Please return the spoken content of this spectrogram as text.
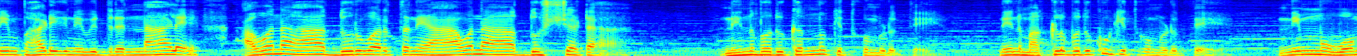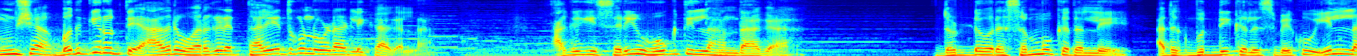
ನಿಮ್ಮ ಪಾಡಿಗೆ ನೀವಿದ್ರೆ ನಾಳೆ ಅವನ ಆ ದುರ್ವರ್ತನೆ, ಅವನ ಆ ದುಶ್ಚಟ ನಿನ್ನ ಬದುಕನ್ನು ಕಿತ್ಕೊಂಡ್ಬಿಡುತ್ತೆ, ನಿನ್ನ ಮಕ್ಕಳ ಬದುಕು ಕಿತ್ಕೊಂಡ್ಬಿಡುತ್ತೆ, ನಿಮ್ಮ ವಂಶ ಬದುಕಿರುತ್ತೆ, ಆದರೆ ಹೊರಗಡೆ ತಲೆ ಎತ್ಕೊಂಡು ಓಡಾಡಲಿಕ್ಕಾಗಲ್ಲ. ಹಾಗಾಗಿ ಸರಿ ಹೋಗ್ತಿಲ್ಲ ಅಂದಾಗ ದೊಡ್ಡವರ ಸಮ್ಮುಖದಲ್ಲಿ ಅದಕ್ಕೆ ಬುದ್ಧಿ ಕಲಿಸಬೇಕು, ಇಲ್ಲ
